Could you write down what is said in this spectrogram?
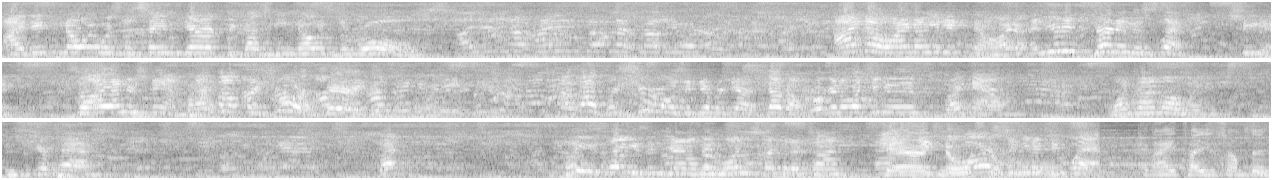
I didn't know it was the same Derek because he knows the rules. I didn't know. I didn't know that's how the order went. I. I know, I know you didn't know. I know. And you didn't turn in the slip. She did. So I understand, but I thought for sure very I'll disappointed. seat. Bring someone else I thought for sure it was a different Derek. No, no, we're gonna let you do this right now. One time only. This is your pass. Okay. But please, ladies and gentlemen, one step at a time. And Derek if you knows are the singing a duet, Can I tell you something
